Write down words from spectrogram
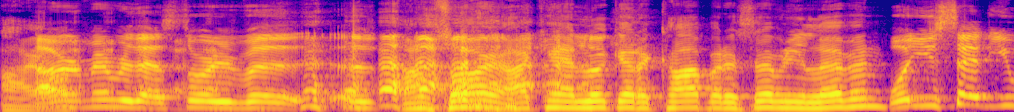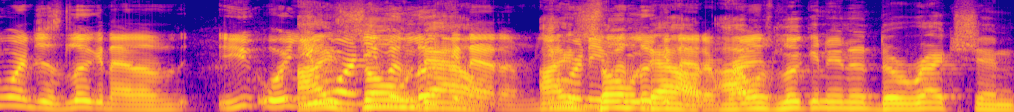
I, I remember that story, but uh, I'm sorry, I can't look at a cop at a 7-Eleven. well, you said you weren't just looking at him. You, well, you I weren't even looking out. at him. You I weren't even looking out. at him, I was looking in a direction,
